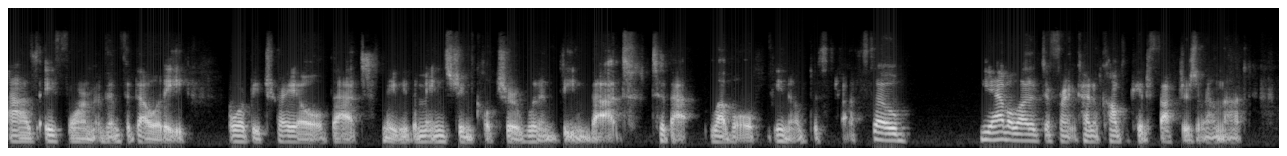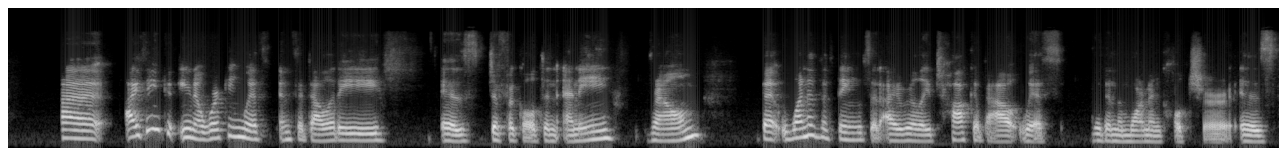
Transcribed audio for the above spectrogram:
as a form of infidelity or betrayal that maybe the mainstream culture wouldn't deem that to that level, you know, distress. So you have a lot of different kind of complicated factors around that. Uh, I think, you know, working with infidelity is difficult in any realm. But one of the things that I really talk about with within the Mormon culture is,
